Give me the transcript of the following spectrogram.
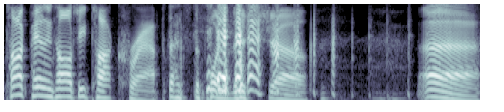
talk paleontology, talk crap. That's the point of this show. Uh,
